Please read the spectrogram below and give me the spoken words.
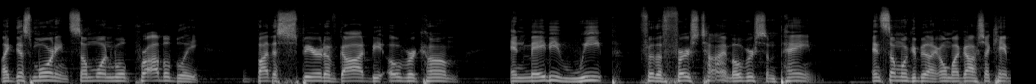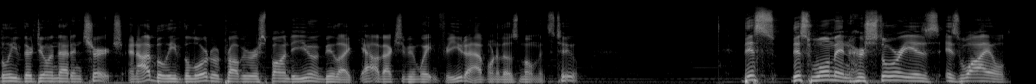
Like this morning, someone will probably, by the Spirit of God, be overcome and maybe weep for the first time over some pain. And someone could be like, oh my gosh, I can't believe they're doing that in church. And I believe the Lord would probably respond to you and be like, yeah, I've actually been waiting for you to have one of those moments too. This, this woman, her story is, is wild.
